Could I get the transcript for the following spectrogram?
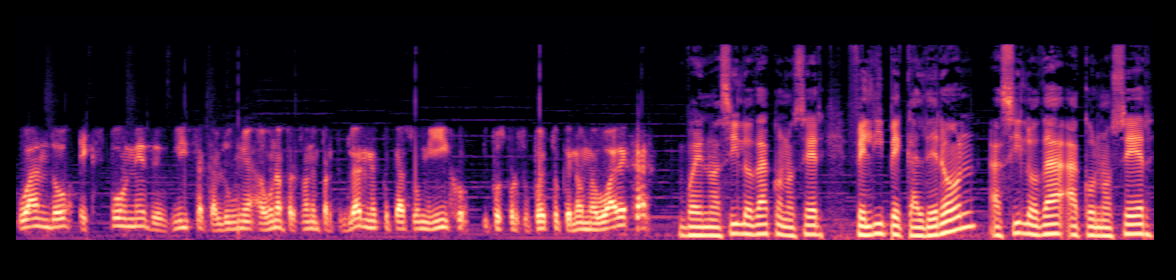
cuando expone, desliza, calumnia a una persona en particular, en este caso mi hijo, y pues por supuesto que no me voy a dejar. Bueno, así lo da a conocer Felipe Calderón, así lo da a conocer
